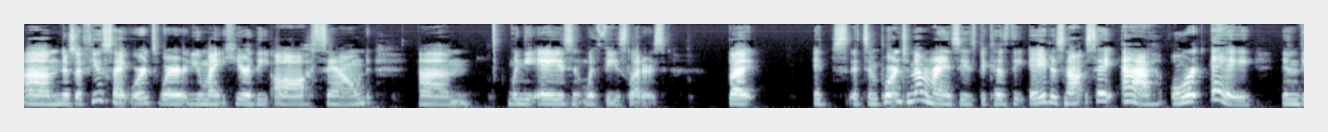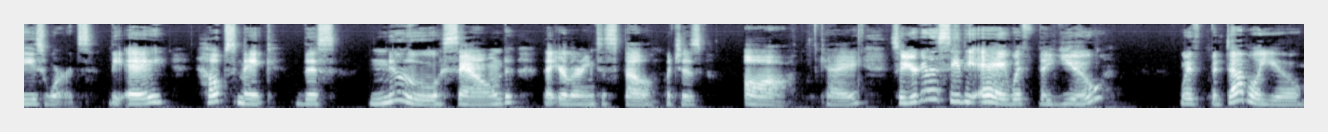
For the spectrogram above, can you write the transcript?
Um, there's a few sight words where you might hear the ah sound um, when the A isn't with these letters. But it's, it's important to memorize these because the A does not say ah or a in these words. The A helps make this new sound that you're learning to spell, which is ah. Okay, so you're going to see the A with the U, with the W,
